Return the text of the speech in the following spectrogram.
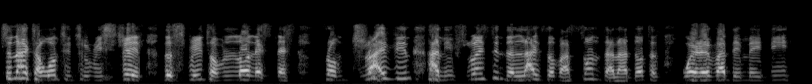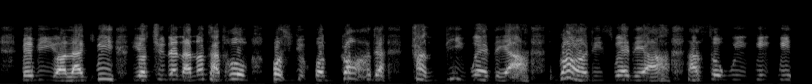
Tonight, I want you to restrain the spirit of lawlessness from driving and influencing the lives of our sons and our daughters wherever they may be. Maybe you are like me, your children are not at home, but you, but God can be where they are. God is where they are. And so we, we, we,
